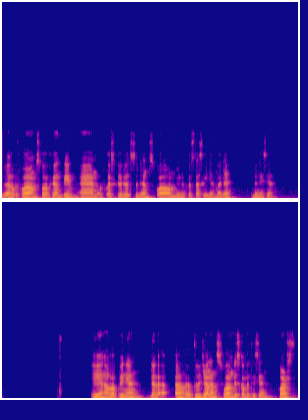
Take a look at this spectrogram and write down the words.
We are from Scorpion team and fresh graduate students from Universitas Gadjah Mada, Indonesia. In our opinion, there are two challenges from this competition. First,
